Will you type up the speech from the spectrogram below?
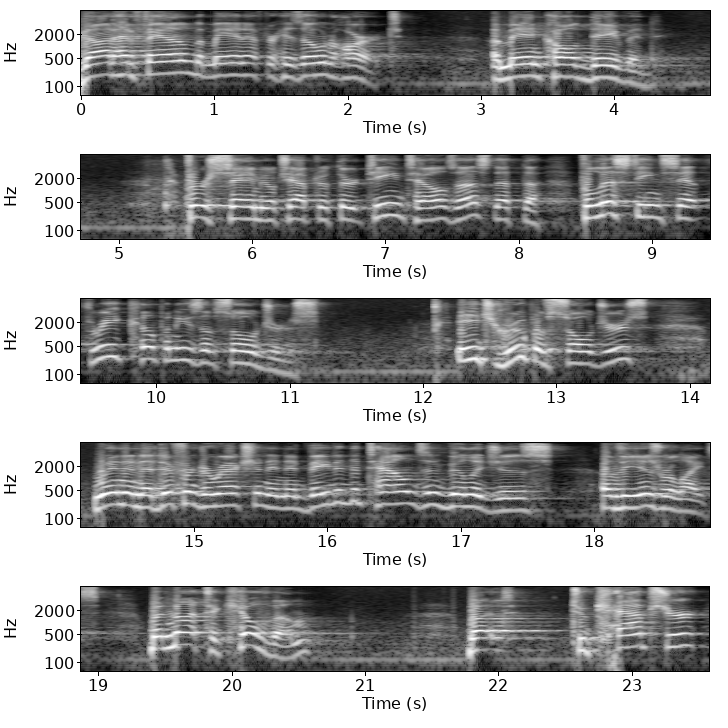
God had found a man after his own heart, a man called David. 1 Samuel chapter 13 tells us that the Philistines sent three companies of soldiers. Each group of soldiers went in a different direction and invaded the towns and villages of the Israelites, but not to kill them, but to capture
